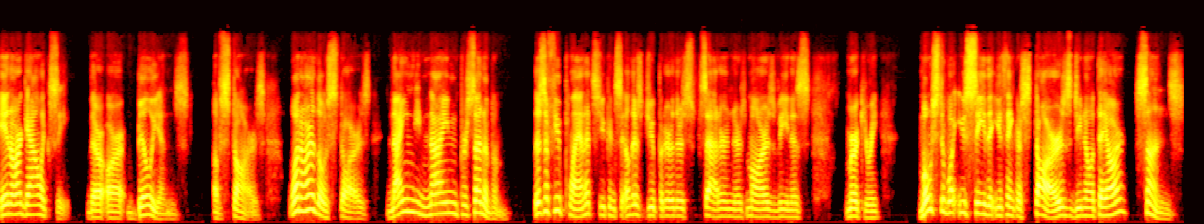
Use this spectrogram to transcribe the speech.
In our galaxy, there are billions of stars. What are those stars? 99% of them. There's a few planets you can say, oh, there's Jupiter, there's Saturn, there's Mars, Venus, Mercury. Most of what you see that you think are stars, do you know what they are? Suns.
